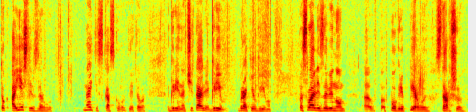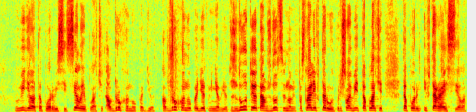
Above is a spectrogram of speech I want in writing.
только, а если взорвут? Знаете сказку вот этого Грина читали? Грим, братьев Гримов. Послали за вином э, в погреб первую, старшую. Увидела топор висит, села и плачет. А вдруг он упадет? А вдруг он упадет, меня бьет. Ждут ее там, ждут с вином. Послали вторую. Пришла, видит, та плачет, топор, и вторая села.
